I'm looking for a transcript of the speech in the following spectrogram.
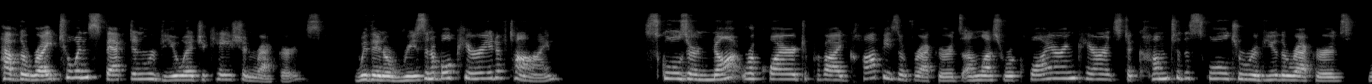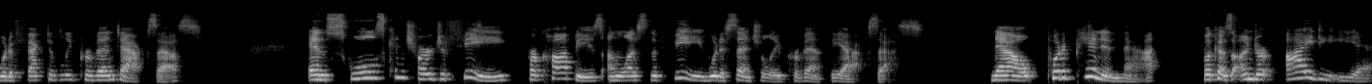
have the right to inspect and review education records within a reasonable period of time. Schools are not required to provide copies of records unless requiring parents to come to the school to review the records would effectively prevent access. And schools can charge a fee for copies unless the fee would essentially prevent the access. Now, put a pin in that because under IDEA,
